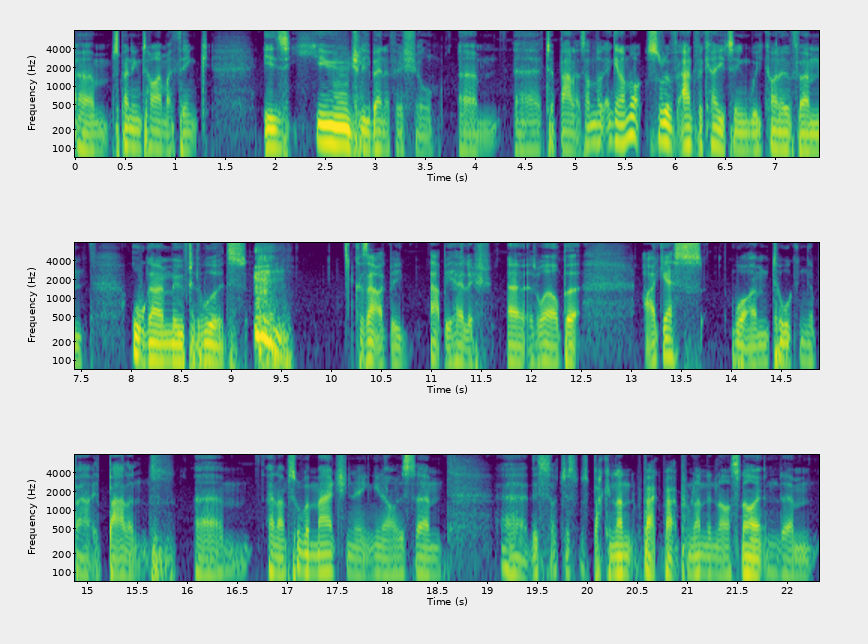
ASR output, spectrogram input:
um, spending time, I think, is hugely beneficial um, uh, to balance. I'm again, I'm not sort of advocating we kind of um, all go and move to the woods because that would be that'd be hellish uh, as well. But I guess what I'm talking about is balance, um, and I'm sort of imagining, you know, I was um, uh, this I just was back in London, back back from London last night, and um,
